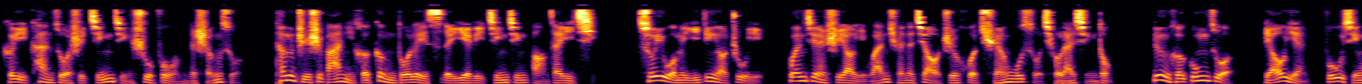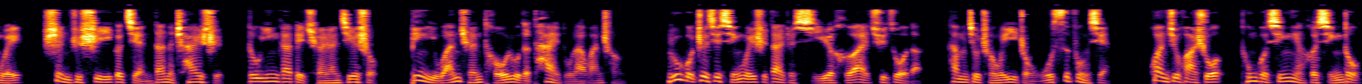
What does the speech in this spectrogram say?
可以看作是紧紧束缚我们的绳索，他们只是把你和更多类似的业力紧紧绑在一起。所以，我们一定要注意，关键是要以完全的觉知或全无所求来行动。任何工作。表演、服务行为，甚至是一个简单的差事，都应该被全然接受，并以完全投入的态度来完成。如果这些行为是带着喜悦和爱去做的，他们就成为一种无私奉献。换句话说，通过心念和行动，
